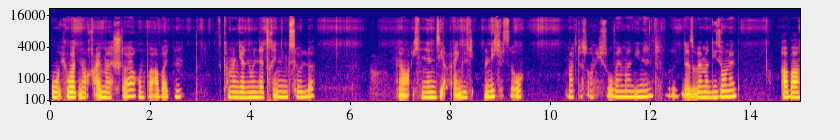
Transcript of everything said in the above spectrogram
Oh, ich wollte noch einmal Steuerung bearbeiten. Das kann man ja nur in der Trainingshöhle. Ja, ich nenne sie eigentlich nicht so. Ich mag das auch nicht so, wenn man die nennt. Also wenn man die so nennt. Aber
